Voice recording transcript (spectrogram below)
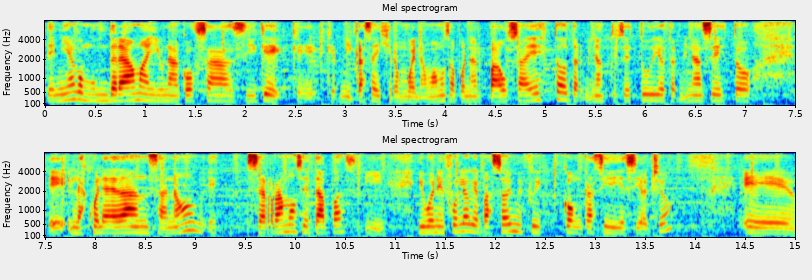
tenía como un drama y una cosa así que, que- que en mi casa dijeron, bueno, vamos a poner pausa a esto, terminas tus estudios, terminas esto, eh, la escuela de danza, ¿no? Eh, cerramos etapas y, y bueno, y fue lo que pasó y me fui con casi 18 eh,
